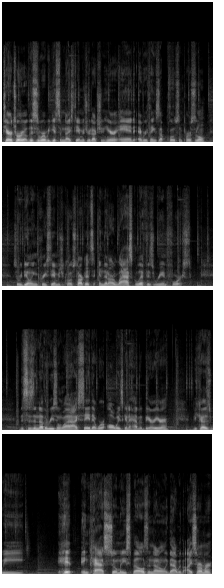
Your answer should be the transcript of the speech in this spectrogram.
Territorial. This is where we get some nice damage reduction here, and everything's up close and personal. So we're dealing increased damage to close targets. And then our last glyph is reinforced. This is another reason why I say that we're always going to have a barrier, because we hit and cast so many spells, and not only that, with Ice Armor,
